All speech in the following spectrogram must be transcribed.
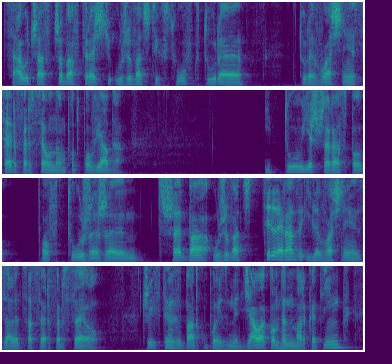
cały czas trzeba w treści używać tych słów, które, które właśnie surfer SEO nam podpowiada. I tu jeszcze raz po, powtórzę, że trzeba używać tyle razy, ile właśnie zaleca surfer SEO. Czyli w tym wypadku powiedzmy działa content marketing, yy,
